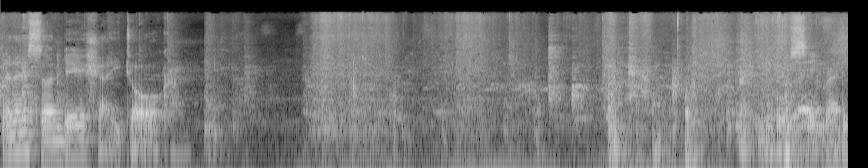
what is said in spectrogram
Bit of Sunday shite talk. Right, seat ready.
